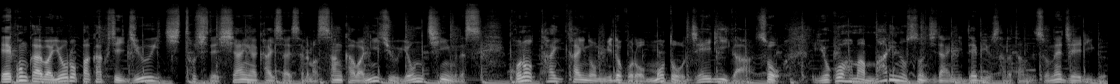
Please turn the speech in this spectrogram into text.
えー、今回はヨーロッパ各地11都市で試合が開催されます。参加は24チームです。この大会の見どころ元 J リーガーそう横浜マリノスの時代にデビューされたんですよね J リーグ、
